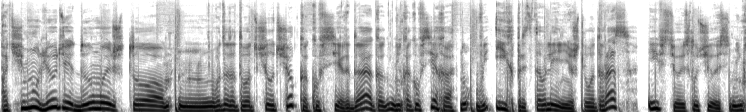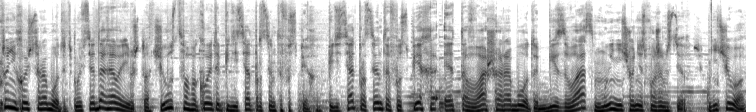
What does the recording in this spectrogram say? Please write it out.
Почему люди думают, что м, вот этот вот щелчок, как у всех, да, как, не как у всех, а ну, в их представлении, что вот раз, и все, и случилось. Никто не хочет работать. Мы всегда говорим, что чувство это 50% успеха. 50% успеха – это ваша работа. Без вас мы ничего не сможем сделать. Ничего.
